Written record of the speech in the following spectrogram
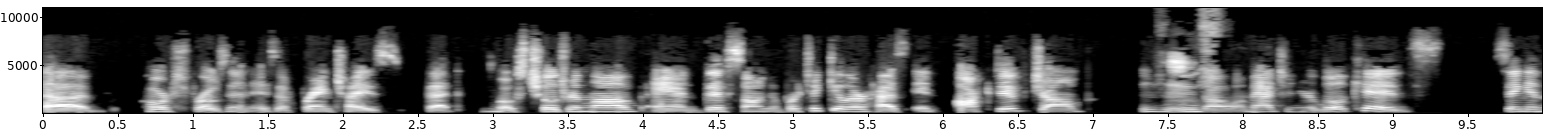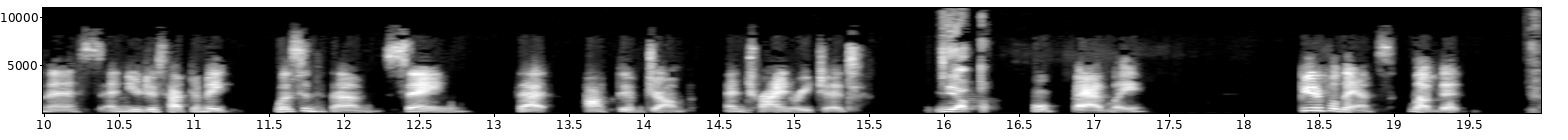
uh, of course, Frozen is a franchise that most children love, and this song in particular has an octave jump. hmm So imagine your little kids singing this, and you just have to make listen to them sing that octave jump and try and reach it Yep. or badly. Beautiful dance, loved it.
